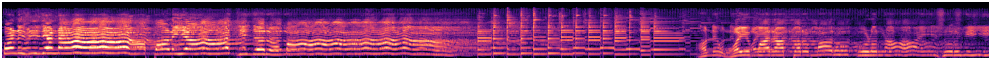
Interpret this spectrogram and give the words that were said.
પણ જીજના પાળિયા જીજરમાં હોય મારા પર મારું કુળ નાય સુરવી.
